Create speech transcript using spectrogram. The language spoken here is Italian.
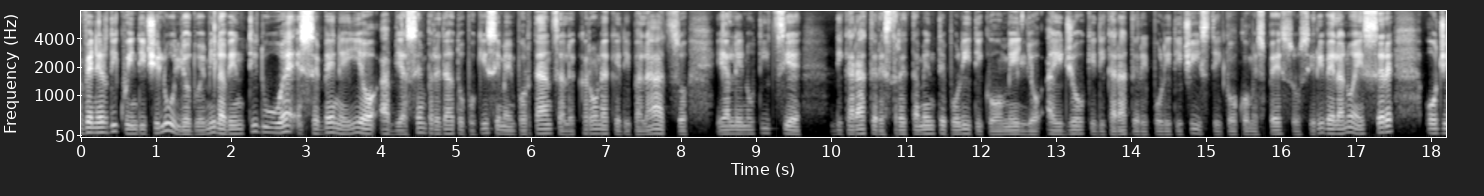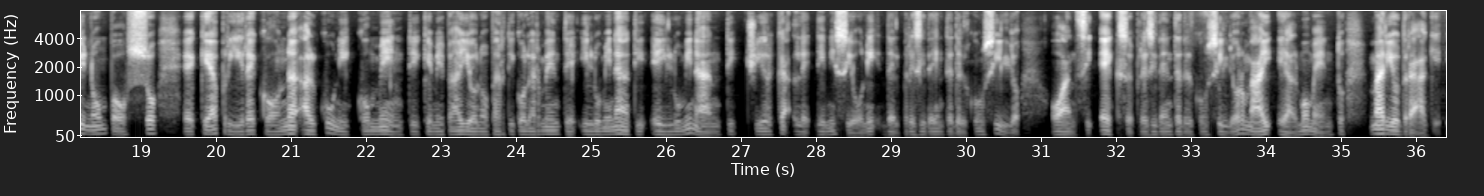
Venerdì 15 luglio 2022, sebbene io abbia sempre dato pochissima importanza alle cronache di palazzo e alle notizie di carattere strettamente politico, o meglio ai giochi di carattere politicistico, come spesso si rivelano essere, oggi non posso eh, che aprire con alcuni commenti che mi paiono particolarmente illuminati e illuminanti circa le dimissioni del Presidente del Consiglio o anzi ex Presidente del Consiglio ormai e al momento Mario Draghi.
